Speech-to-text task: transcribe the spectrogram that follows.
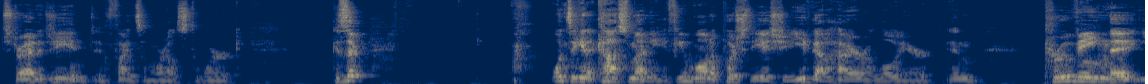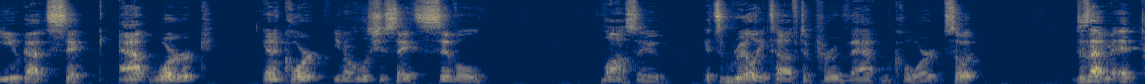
strategy and, and, find somewhere else to work. Because there, once again, it costs money. If you want to push the issue, you've got to hire a lawyer. And proving that you got sick at work in a court, you know, let's just say it's civil lawsuit, it's really tough to prove that in court. So it, does that it?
